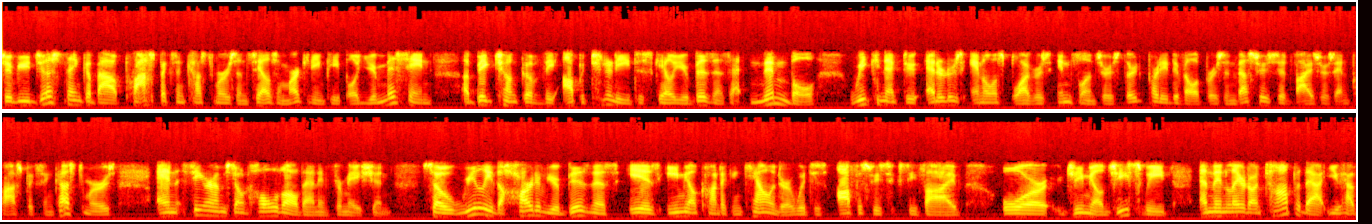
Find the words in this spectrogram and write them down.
So if you just think about prospects and customers and sales and marketing people, you're missing a big chunk of the opportunity to scale your business. At Nimble, we connect to editors, analysts, bloggers, influencers, third party developers, investors, advisors, and prospects and customers. And CRMs don't hold all that information. So, really, the heart of your business is email, contact, and calendar, which is Office 365 or Gmail G Suite. And then layered on top of that, you have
